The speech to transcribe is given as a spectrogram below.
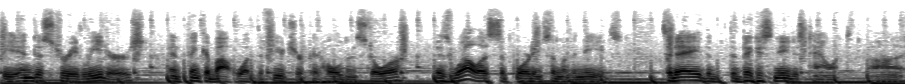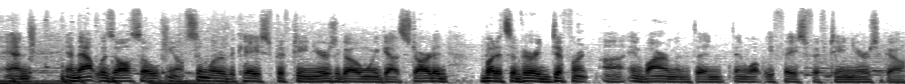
the industry leaders and think about what the future could hold in store, as well as supporting some of the needs. Today, the, the biggest need is talent. Uh, and, and that was also, you know, similar to the case 15 years ago when we got started, but it's a very different uh, environment than, than what we faced 15 years ago.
